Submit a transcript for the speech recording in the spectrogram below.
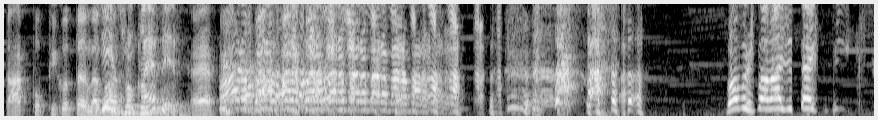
Tá picotando Que agora. isso, João Kleber? É, para, para, para, para, para, para, para, para, para, para. Vamos falar de TechPix.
